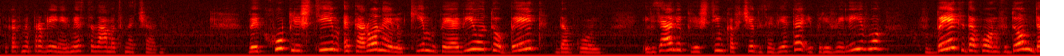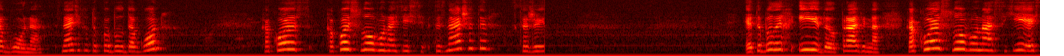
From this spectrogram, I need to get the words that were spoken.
это как направление, вместо ламат в начале. Векху плештим этарона и луким, веавиото бейт дагон. И взяли плештим ковчег завета и привели его в бейт дагон, в дом Дагона. Знаете, кто такой был Дагон? Какое, какое слово у нас здесь? Ты знаешь это? Скажи. Это был их идол, правильно. Какое слово у нас есть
